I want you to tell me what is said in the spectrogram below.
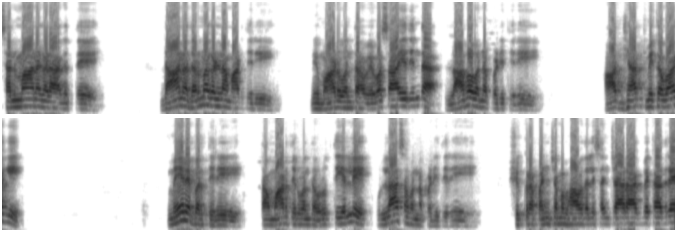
ಸನ್ಮಾನಗಳಾಗತ್ತೆ, ದಾನ ಧರ್ಮಗಳನ್ನ ಮಾಡ್ತೀರಿ, ನೀವು ಮಾಡುವಂತಹ ವ್ಯವಸಾಯದಿಂದ ಲಾಭವನ್ನ ಪಡಿತೀರಿ. ಆಧ್ಯಾತ್ಮಿಕವಾಗಿ ಮೇಲೆ ಬರ್ತೀರಿ, ತಾವು ಮಾಡ್ತಿರುವಂತಹ ವೃತ್ತಿಯಲ್ಲಿ ಉಲ್ಲಾಸವನ್ನ ಪಡಿತೀರಿ. ಶುಕ್ರ ಪಂಚಮ ಭಾವದಲ್ಲಿ ಸಂಚಾರ ಆಗ್ಬೇಕಾದ್ರೆ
